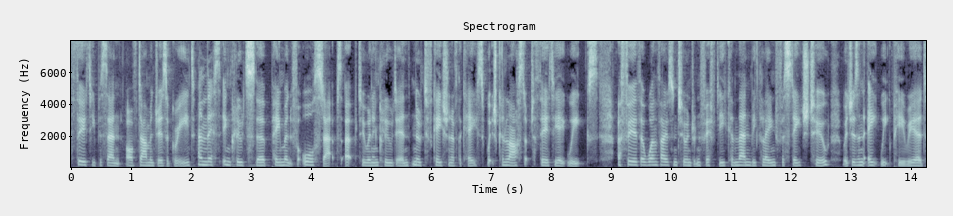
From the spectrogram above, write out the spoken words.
30% of damages agreed. And this includes the payment for all steps up to and including notification of the case, which can last up to 38 weeks. A further 1,250 can then be claimed for stage two, which is an eight week period,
